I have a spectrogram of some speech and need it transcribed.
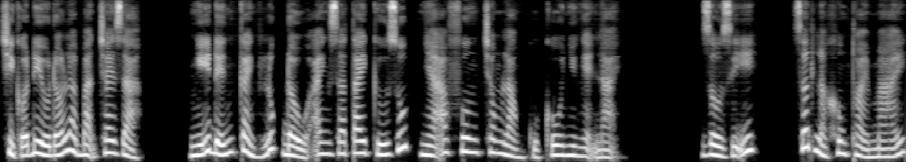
chỉ có điều đó là bạn trai giả. Nghĩ đến cảnh lúc đầu anh ra tay cứu giúp Nhã Phương trong lòng của cô như nghẹn lại. Dầu dĩ, rất là không thoải mái.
